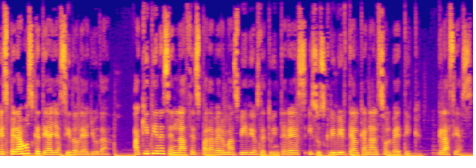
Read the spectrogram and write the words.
Esperamos que te haya sido de ayuda. Aquí tienes enlaces para ver más vídeos de tu interés y suscribirte al canal Solvetic. Gracias.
